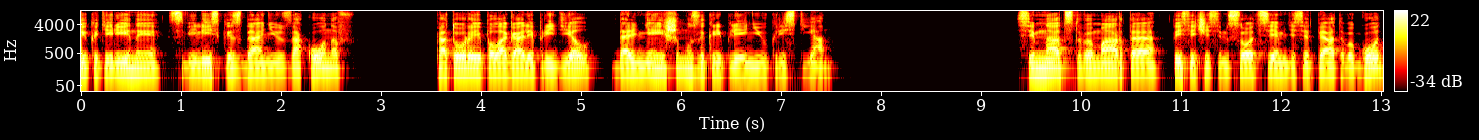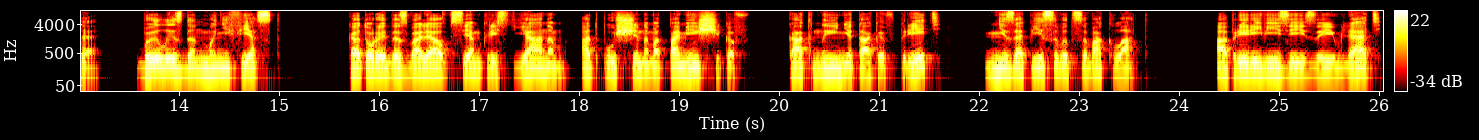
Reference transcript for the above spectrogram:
Екатерины свелись к изданию законов, которые полагали предел дальнейшему закреплению крестьян. 17 марта 1775 года был издан манифест, который дозволял всем крестьянам, отпущенным от помещиков, как ныне, так и впредь, не записываться в оклад, а при ревизии заявлять,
